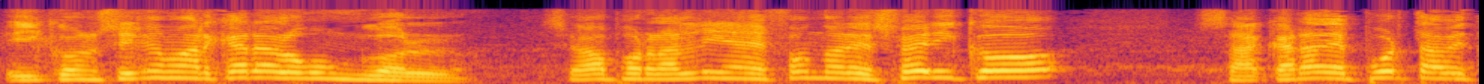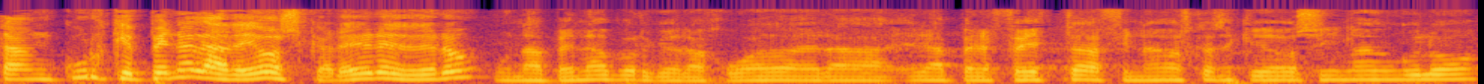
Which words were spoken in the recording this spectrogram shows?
y consigue marcar algún gol. Se va por la línea de fondo el esférico. Sacará de puerta a Betancourt. Qué pena la de Oscar, ¿eh, heredero? Una pena porque la jugada era, era perfecta. Al final Oscar se quedó sin ángulo.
